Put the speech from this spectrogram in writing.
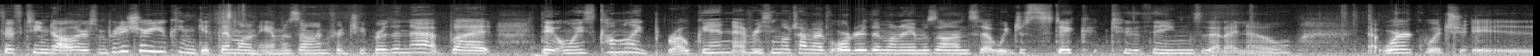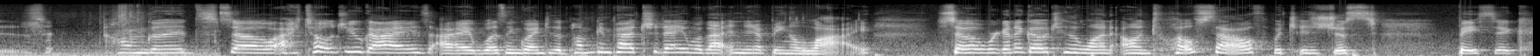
$15. I'm pretty sure you can get them on Amazon for cheaper than that, but they always come like broken every single time I've ordered them on Amazon. So we just stick to the things that I know that work, which is home goods. So I told you guys I wasn't going to the pumpkin patch today. Well, that ended up being a lie. So we're gonna go to the one on 12 South, which is just basic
